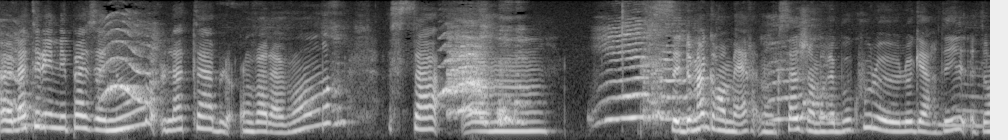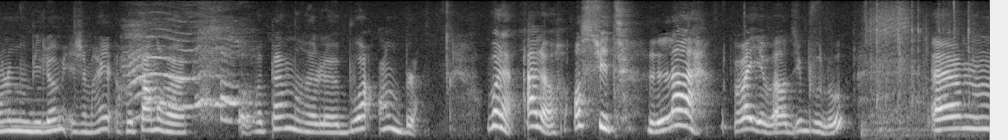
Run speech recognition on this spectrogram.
Euh, la télé n'est pas à nous. La table, on va la vendre. Ça, euh, c'est de ma grand-mère. Donc ça, j'aimerais beaucoup le, garder dans le mobilhome. J'aimerais repeindre, repeindre le bois en blanc. Voilà. Alors, ensuite, là, il va y avoir du boulot. Euh,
